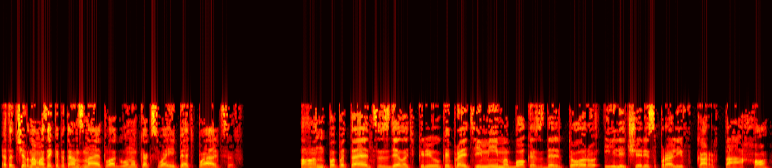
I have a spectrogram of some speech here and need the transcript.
Этот черномазый капитан знает лагуну как свои пять пальцев. Он попытается сделать крюк и пройти мимо Бокас-дель-Торо или через пролив Картахо,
